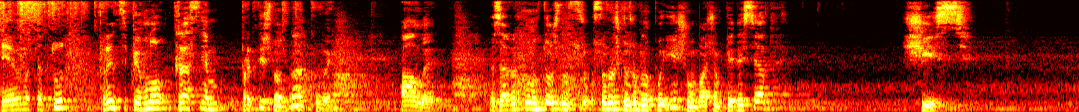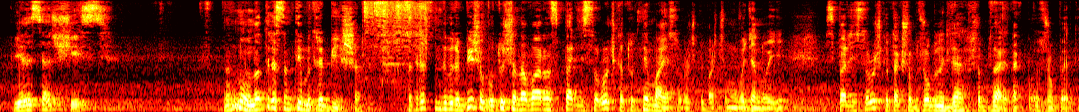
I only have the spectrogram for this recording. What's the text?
Дивимося тут, в принципі, воно красення практично однакове, але за рахунок того, що сорочка зроблена по-іншому, бачимо 56. 56. Ну, на 3 см більше. На 3 см більше, бо тут ще наварена спереді сорочка, тут немає сорочки, бачимо, водяної. Спереді сорочка так, щоб зроблено для, щоб двері так зробити.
